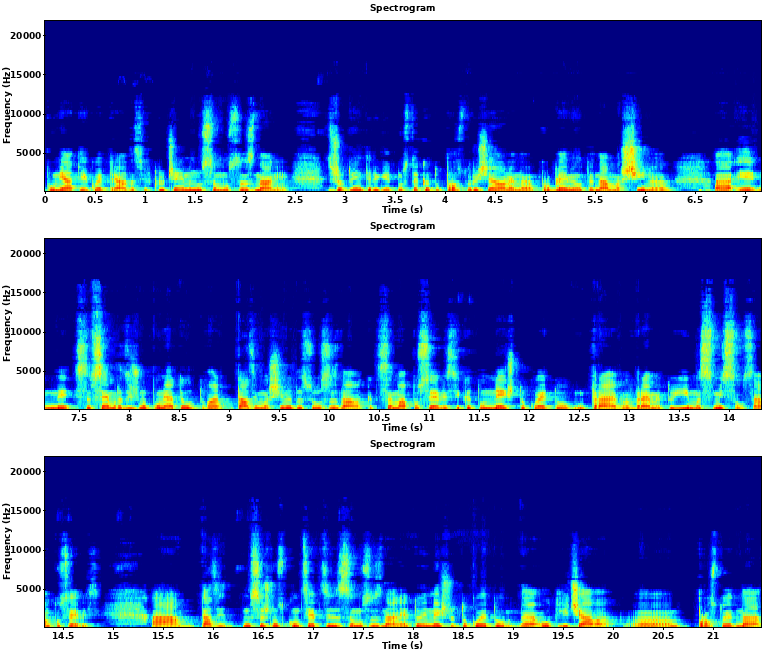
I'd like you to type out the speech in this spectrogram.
понятие, което трябва да се включи, а именно самосъзнание. Защото интелигентността като просто решаване на проблеми от една машина а, е не не, съвсем различно понятие от това тази машина да се осъзнава сама по себе си, като нещо, което трае във времето и има смисъл сам по себе си. А, тази всъщност концепция за самосъзнанието е нещото, което а, отличава а, просто една е,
